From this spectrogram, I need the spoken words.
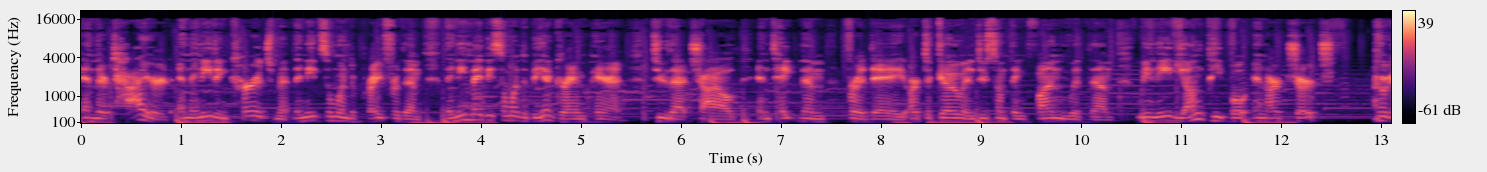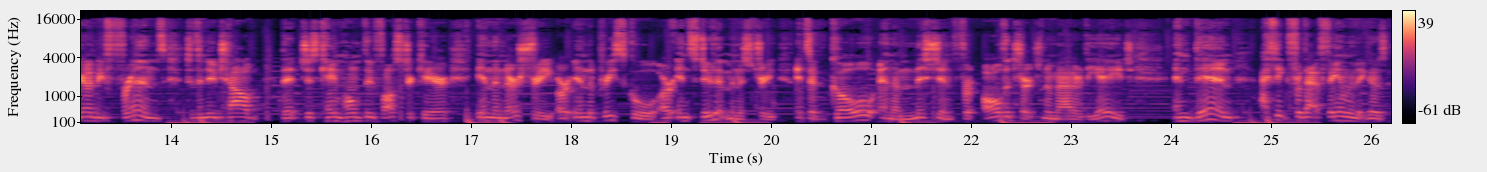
and they're tired and they need encouragement. They need someone to pray for them. They need maybe someone to be a grandparent to that child and take them for a day or to go and do something fun with them. We need young people in our church who are going to be friends to the new child that just came home through foster care in the nursery or in the preschool or in student ministry. It's a goal and a mission for all the church, no matter the age. And then I think for that family that goes,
